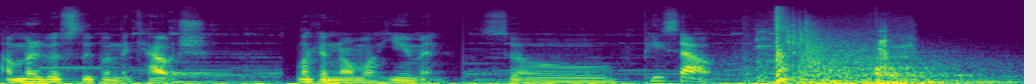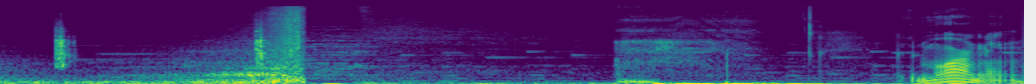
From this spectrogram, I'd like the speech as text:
I'm gonna go sleep on the couch like a normal human. So, peace out. Good morning.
